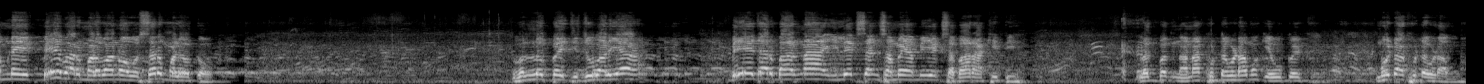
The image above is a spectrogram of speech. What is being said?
અમને બે વાર મળવાનો અવસર મળ્યો હતો. વલ્લભભાઈ જીજુવાળિયા, બે હજાર બાર ના ઇલેક્શન સમયે અમે એક સભા રાખી હતી. લગભગ નાના ખોટવડામાં કે એવું કોઈક મોટા ખોટવડામાં.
